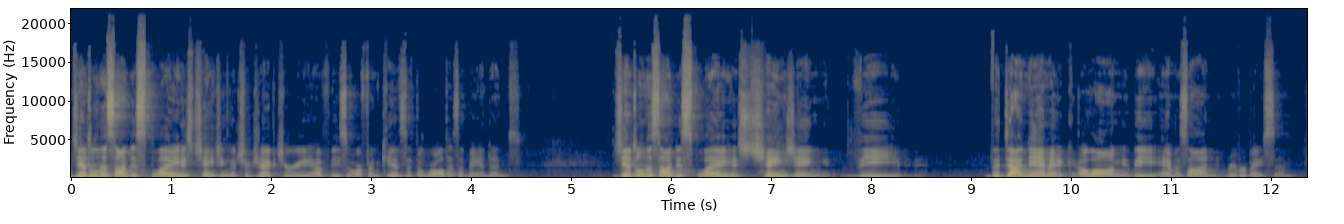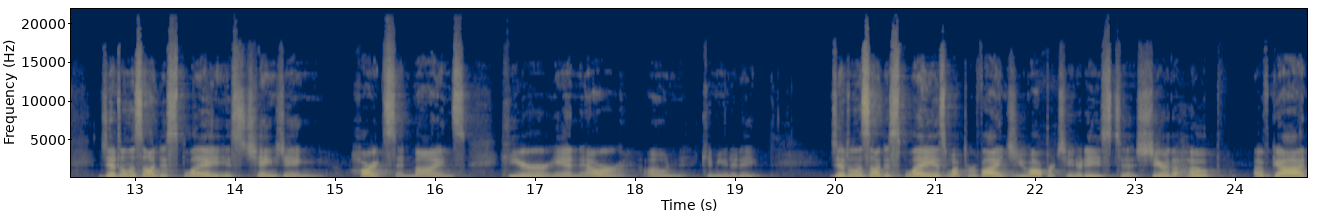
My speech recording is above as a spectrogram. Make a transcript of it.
Gentleness on display is changing the trajectory of these orphan kids that the world has abandoned. Gentleness on display is changing the, the dynamic along the Amazon River Basin. Gentleness on display is changing hearts and minds here in our own community. Gentleness on display is what provides you opportunities to share the hope of God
